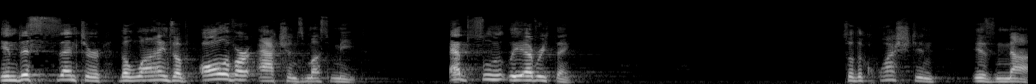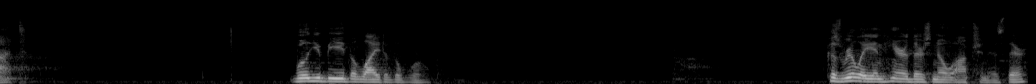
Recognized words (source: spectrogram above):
In this center, the lines of all of our actions must meet. Absolutely everything. So the question is not, will you be the light of the world? Because really, in here, there's no option, is there?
